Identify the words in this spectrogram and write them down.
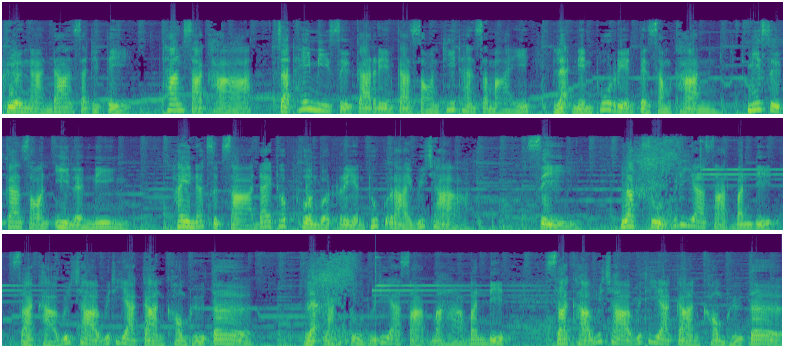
เพื่องานด้านสถิติ ทางสาขาจัดให้มีสื่อการเรียนการสอนที่ทันสมัย และเน้นผู้เรียนเป็นสำคัญ มีสื่อการสอน e-learning ให้นักศึกษาได้ทบทวนบทเรียนทุกรายวิชา 4. หลักสูตรวิทยาศาสตร์บัณฑิต สาขาวิชาวิทยาการคอมพิวเตอร์ และหลักสูตรวิทยาศาสตร์มหาบัณฑิต สาขาวิชาวิทยาการคอมพิวเตอร์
